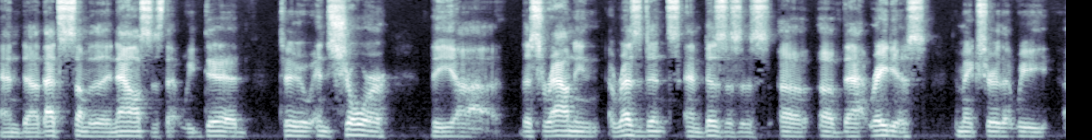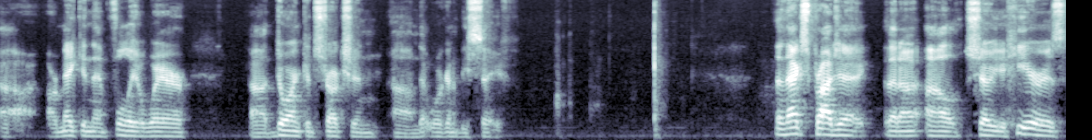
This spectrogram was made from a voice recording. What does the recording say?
And uh, that's some of the analysis that we did to ensure the uh, the surrounding residents and businesses of, of that radius to make sure that we uh, are making them fully aware uh, during construction um, that we're going to be safe. The next project that I, will show you here is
